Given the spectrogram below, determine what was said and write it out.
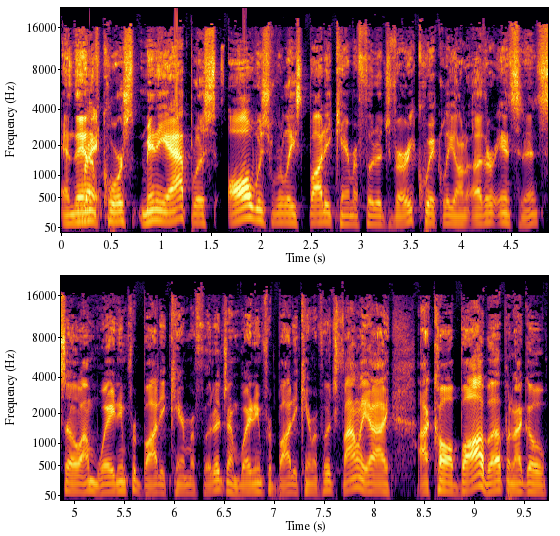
and then, right. of course, Minneapolis always released body camera footage very quickly on other incidents. So I'm waiting for body camera footage. I'm waiting for body camera footage. Finally, I, I call Bob up and I go,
